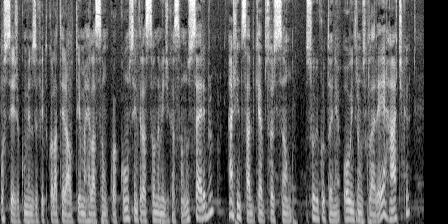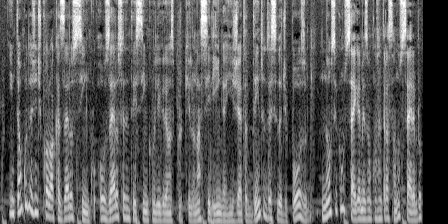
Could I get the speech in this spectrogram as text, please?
ou seja, com menos efeito colateral tem uma relação com a concentração da medicação no cérebro. A gente sabe que a absorção subcutânea ou intramuscular é errática então, quando a gente coloca 0,5 ou 0,75 mg por quilo na seringa e injeta dentro do tecido adiposo, não se consegue a mesma concentração no cérebro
